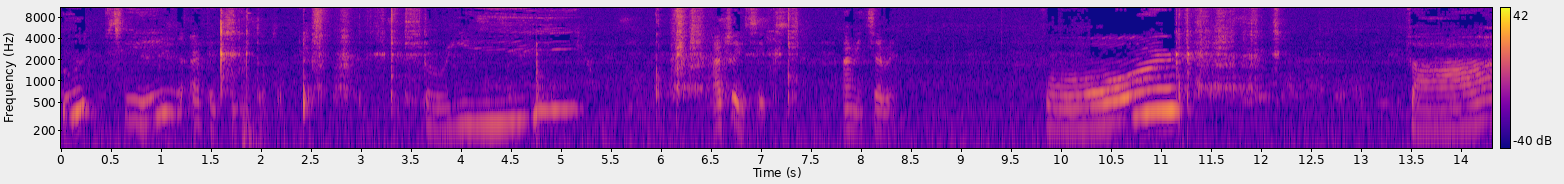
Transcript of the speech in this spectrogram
Oopsies, I picked it up. Three, actually six. I mean seven. Four, five,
